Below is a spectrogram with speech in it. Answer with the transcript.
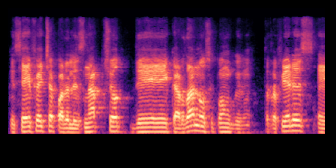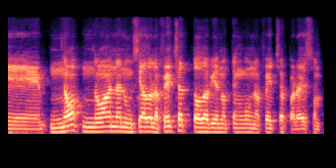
Que si hay fecha para el snapshot de Cardano, supongo que te refieres. Eh, no, no han anunciado la fecha, todavía no tengo una fecha para eso.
